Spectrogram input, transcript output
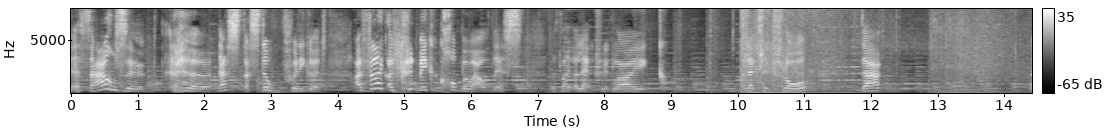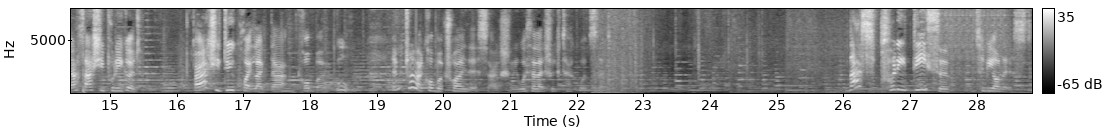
A thousand. that's that's still pretty good. I feel like I could make a combo out of this with like electric, like electric floor. That that's actually pretty good. I actually do quite like that combo. Ooh, let me try that combo. Try this actually with electric tackle instead. That's pretty decent, to be honest.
